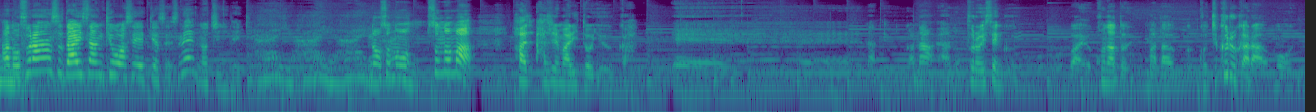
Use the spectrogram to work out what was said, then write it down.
あの、フランス第三共和制ってやつですね、後にできる。はいはいはいはい。の、その、その、まあ、は、始まりというか、えー、なんていうのかな、あの、プロイセン軍は、この後、また、こっち来るから、もう、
